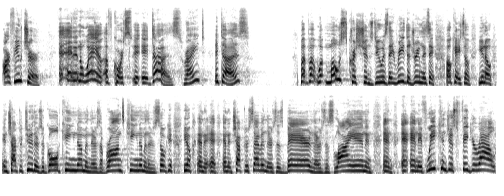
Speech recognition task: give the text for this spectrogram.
our future. And in a way, of course, it, does, right? It does. But, but what most Christians do is they read the dream, they say, okay, so, you know, in chapter two, there's a gold kingdom and there's a bronze kingdom and there's a silver kingdom, you know, and, and in chapter seven, there's this bear and there's this lion. And, and, and if we can just figure out,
